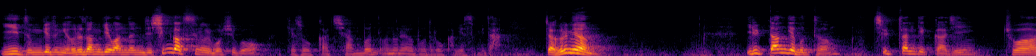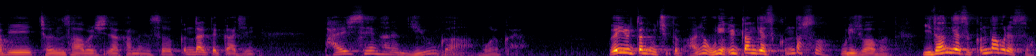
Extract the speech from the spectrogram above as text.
이 등계 중에 어느 단계 왔는지 심각성을 보시고 계속 같이 한번 의논해 보도록 하겠습니다. 자, 그러면 1단계부터 7단계까지 조합이 전 사업을 시작하면서 끝날 때까지 발생하는 이유가 뭘까요? 왜 1단계, 7단계? 아니야, 우리 1단계에서 끝났어. 우리 조합은. 2단계에서 끝나버렸어.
